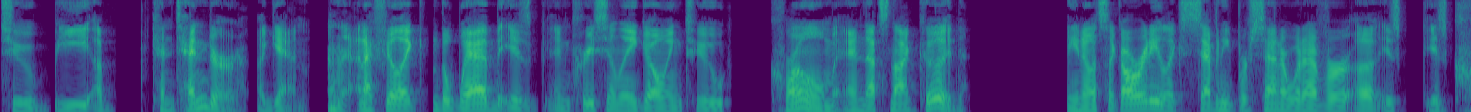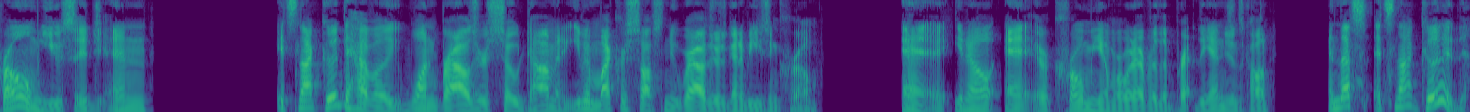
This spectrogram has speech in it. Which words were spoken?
to be a contender again. And I feel like the web is increasingly going to Chrome, and that's not good. You know, it's like already like 70% or whatever uh, is is Chrome usage, and it's not good to have a one browser so dominant. Even Microsoft's new browser is going to be using Chrome, and you know, and, or Chromium or whatever the the engine's called. And that's it's not good.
